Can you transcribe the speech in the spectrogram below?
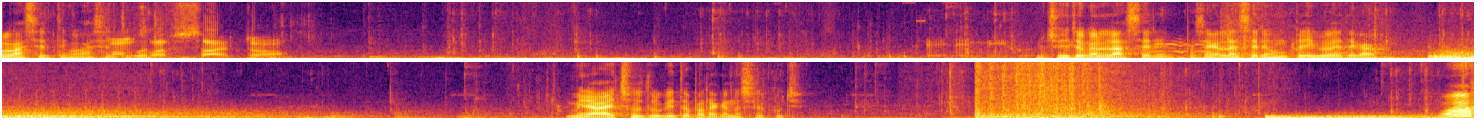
Tengo láser, tengo láser door. Mucho con el láser, ¿eh? Pasa que el láser es un peligro que te caga Mira, ha hecho el truquito para que no se escuche ¡Oh!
